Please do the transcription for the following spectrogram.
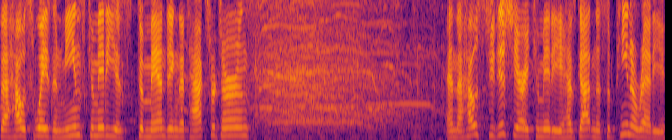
The House Ways and Means Committee is demanding the tax returns. And the House Judiciary Committee has gotten a subpoena ready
